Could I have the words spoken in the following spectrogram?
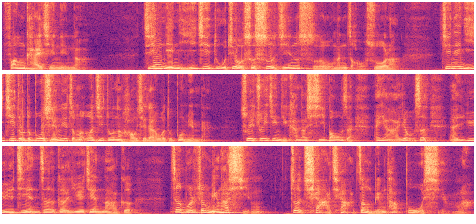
放开清零呐，今年一季度就是试金石。我们早说了，今年一季度都不行，你怎么二季度能好起来？我都不明白。所以最近你看到细包子，哎呀，又是呃约见这个约见那个，这不是证明他行，这恰恰证明他不行了。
